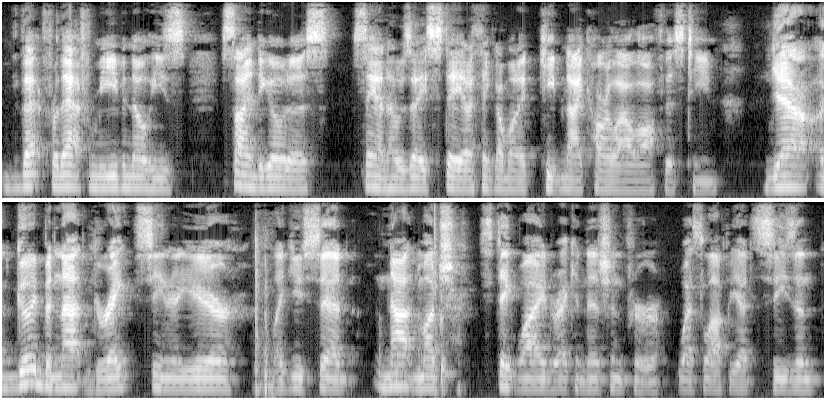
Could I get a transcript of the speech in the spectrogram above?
that for that for me, even though he's signed to go to San Jose State, I think I'm going to keep Nai Carlisle off this team. Yeah, a good but not great senior year. Like you said, not much statewide recognition for West Lafayette's season.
